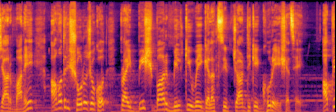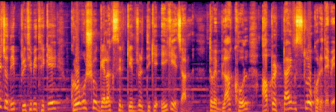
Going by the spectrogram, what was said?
যার মানে আমাদের সৌরজগৎ প্রায় বিশ বার মিল্কি ওয়ে গ্যালাক্সির চারদিকে ঘুরে এসেছে। আপনি যদি পৃথিবী থেকে ক্রমশ গ্যালাক্সির কেন্দ্রের দিকে এগিয়ে যান, তবে ব্ল্যাক হোল আপনার টাইম স্লো করে দেবে।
